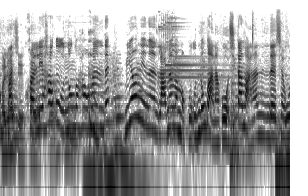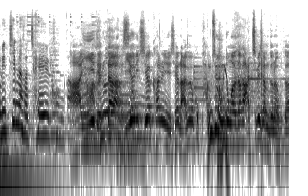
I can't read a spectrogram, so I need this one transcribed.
관리하지. 마- 관리하고 운동도 하고 하는데 미연이는 라면만 먹고 운동도 안 하고 식단도 안 하는데 진짜 우리 팀에서 제일 건강. 아, 이해됐다. 미연이 지각하는 이유. 제가 라면 먹고 밤새 운동하다가 아침에 잠드나 보다.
